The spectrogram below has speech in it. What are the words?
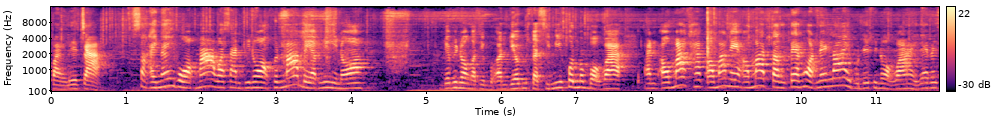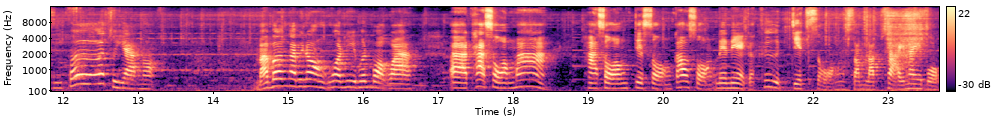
ไปเลยจ้ะสายในบอกมาว่าสันพี่น้องเพิ่นมาแบบนี้เนาะเดี๋ยวพี่น้องก็สิบอกอันเดียวมีก็สิมีคนมาบอกว่า อันเอามาคักเอามาแน่เอามาตั้งแต่หอดในไล่พุ่นได้พี่น้องว่าให้ได้ไปสิเปิดตัวอย่างเนาะมาเบิ่งค่ะพี่น้องงวดนี้เพิ่นบอกว่า อ่าถ้าสองมาหาสองเจ็ดสองเก้าสองแน่ๆก็คือเจ็ดสองสำหรับสายในบอก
